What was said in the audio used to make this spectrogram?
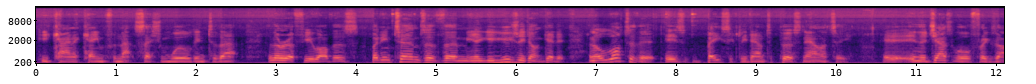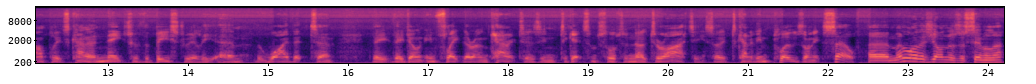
He kind of came from that session world into that, and there are a few others. But in terms of um, you know, you usually don't get it, and a lot of it is basically down to personality. In the jazz world, for example, it's kind of nature of the beast, really. Um, the why that um, they, they don't inflate their own characters in to get some sort of notoriety. So it kind of implodes on itself. Um, a lot of genres are similar.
